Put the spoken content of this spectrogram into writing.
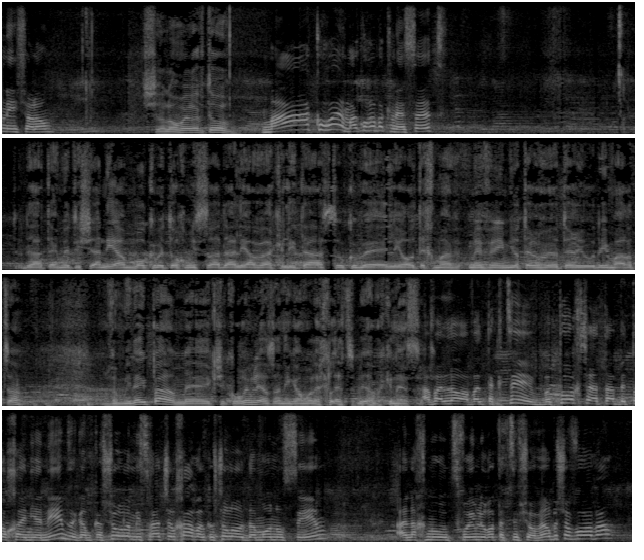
אדוני, שלום. שלום, ערב טוב. מה קורה? מה קורה בכנסת? את יודעת, האמת היא שאני עמוק בתוך משרד העלייה והקליטה, עסוק בלראות איך מביאים יותר ויותר יהודים ארצה. ומדי פעם, אה, כשקוראים לי, אז אני גם הולך להצביע בכנסת. אבל לא, אבל תקציב, בטוח שאתה בתוך העניינים, זה גם קשור למשרד שלך, אבל קשור לעוד המון נושאים. אנחנו צפויים לראות תקציב שעובר בשבוע הבא?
